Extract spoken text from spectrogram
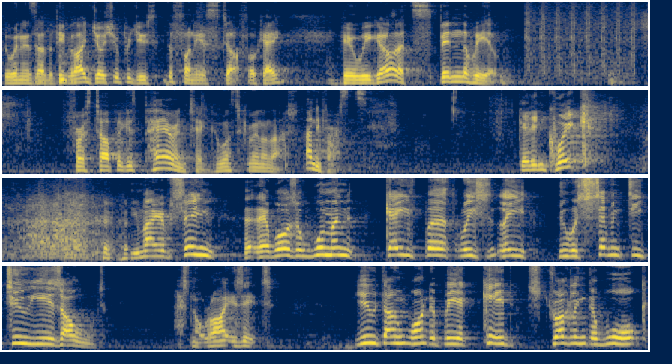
The winners are the people I judge who produce the funniest stuff, okay? Here we go. Let's spin the wheel. First topic is parenting. Who wants to come in on that? Andy Parsons. Getting quick. You may have seen that there was a woman gave birth recently who was 72 years old. That's not right, is it? You don't want to be a kid struggling to walk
